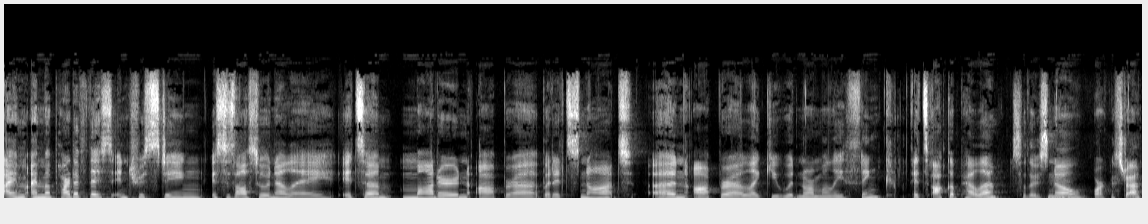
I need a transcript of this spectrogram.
I'm I'm a part of this interesting. This is also in LA. It's a modern opera, but it's not an opera like you would normally think. It's a cappella, so there's no orchestra,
